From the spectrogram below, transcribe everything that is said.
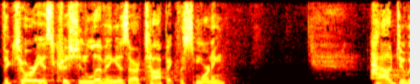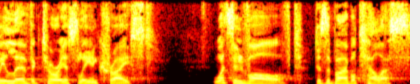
Victorious Christian living is our topic this morning. How do we live victoriously in Christ? What's involved? Does the Bible tell us?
